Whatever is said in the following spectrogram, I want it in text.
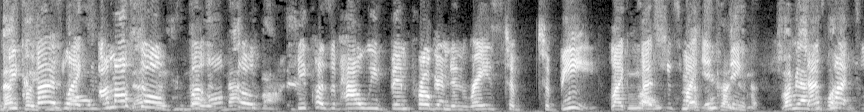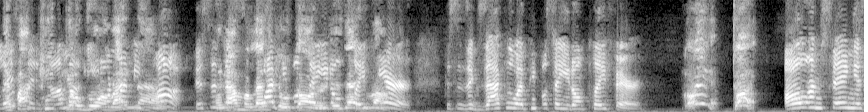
That's 'cause because you like know- I'm also, you know but also because of how we've been programmed and raised to to be. Like No, that's just my that's you instinct. So let me ask you a That's my listen. if I kick I'm your you door don't right let me now, talk. This is and that's I molest why people daughter, say you don't play divine? fair. This is exactly why people say you don't play fair. go ahead, talk. All I'm saying is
